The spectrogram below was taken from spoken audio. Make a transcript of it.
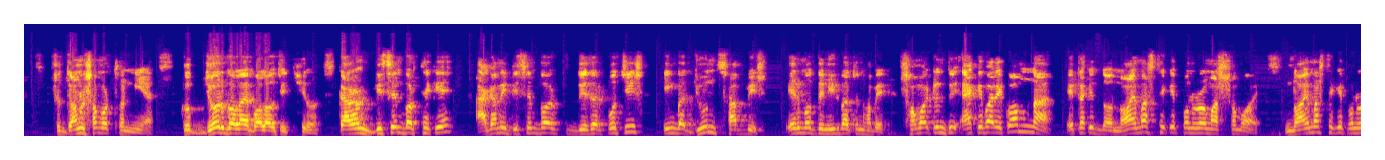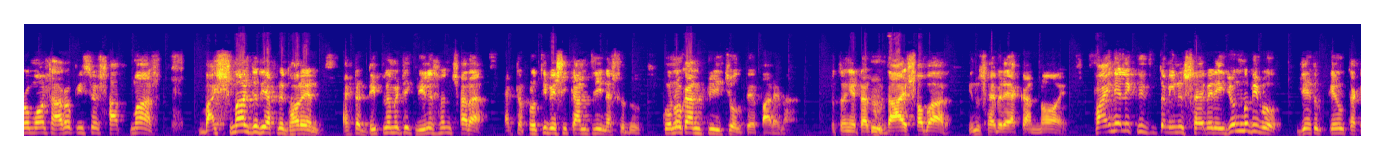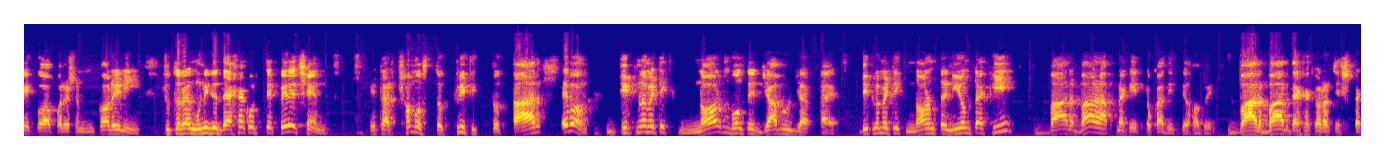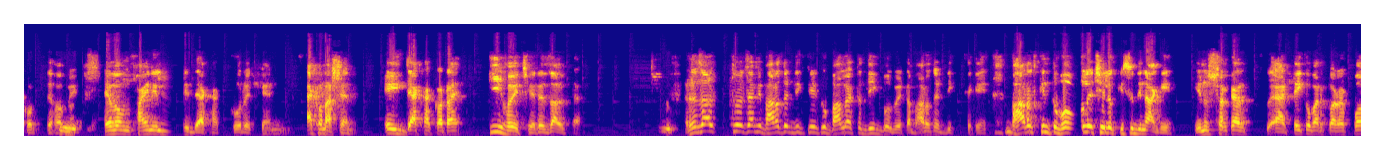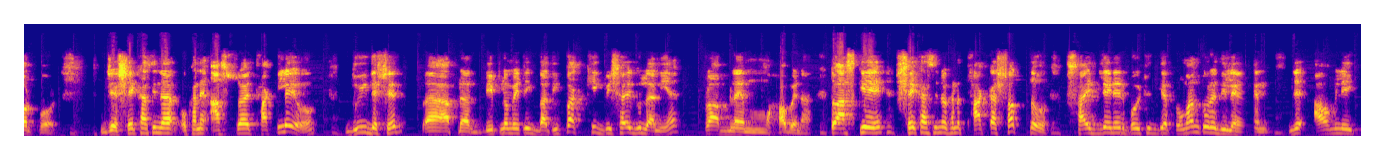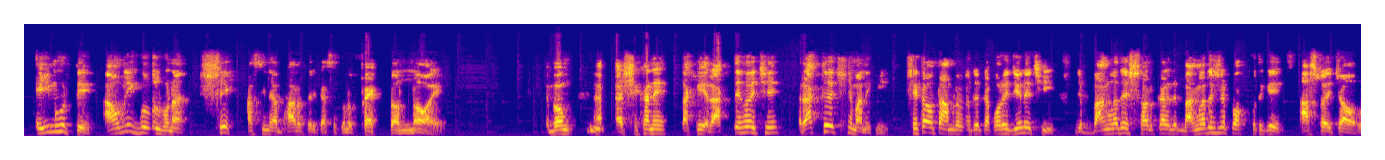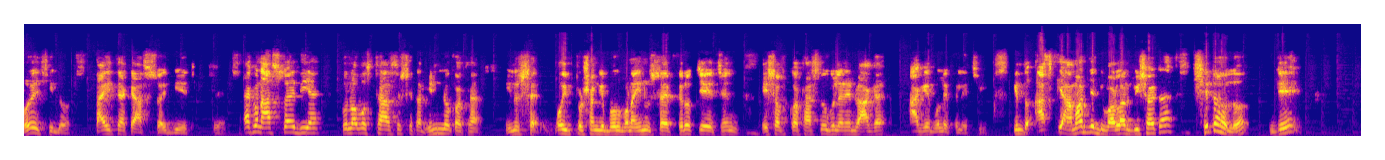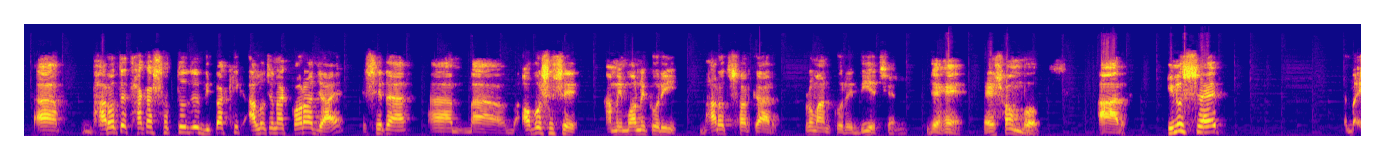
জনসমর্থন নিয়ে, খুব জোর গলায় বলা উচিত ছিল। কারণ ডিসেম্বর থেকে আগামী ডিসেম্বর দুই হাজার পঁচিশ কিংবা জুন ছাব্বিশ এর মধ্যে নির্বাচন হবে। সময় কিন্তু একেবারে কম না। এটা কিন্তু নয় মাস থেকে পনেরো মাস সময়। নয় মাস থেকে পনেরো মাস আরও পিছিয়ে সাত মাস। বাইশ মাস যদি আপনি ধরেন, একটা ডিপ্লোম্যাটিক রিলেশন ছাড়া একটা প্রতিবেশী কান্ট্রি না শুধু, কোনো কান্ট্রি চলতে পারে না। সুতরাং এটা দায় সবার ইনু সাহেবের একা নয়। ফাইনালি কৃতিত্ব আমি ইনু সাহেবের এই জন্য দিব যেহেতু কেউ তাকে কোঅপারেশন করেনি। সুতরাং উনি যে দেখা করতে পেরেছেন এটার সমস্ত কৃতিত্ব তার এবং ডিপ্লোম্যাটিক নর্ম বলতে যা বোঝায় ডিপ্লোম্যাটিক নর্মটা নিয়মটা কি? বারবার আপনাকে টোকা দিতে হবে বারবার দেখা করার চেষ্টা করতে হবে এবং ফাইনালি দেখা করেছেন। এখন আসেন এই দেখা কটায় কি হয়েছে রেজাল্টটা রেজাল্ট হচ্ছে আমি ভারতের দিক থেকে খুব ভালো একটা দিক বলব, এটা ভারতের দিক থেকে। ভারত কিন্তু বলেছিল কিছুদিন আগে, ইউনুস সরকার টেক ওভার করার পর পর, যে শেখ হাসিনা ওখানে আশ্রয় থাকলেও দুই দেশের আপনার ডিপ্লোম্যাটিক বা দ্বিপাক্ষিক বিষয়গুলা নিয়ে প্রবলেম হবে না। তো আজকে শেখ হাসিনা ওখানে থাকা সত্ত্বেও সাইড লাইনের বৈঠক দিয়ে প্রমাণ করে দিলেন যে আওয়ামী লীগ, এই মুহূর্তে আওয়ামী লীগ বলব না, শেখ হাসিনা ভারতের কাছে কোনো ফ্যাক্টর নয়। এবং সেখানে তাকে রাখতে হয়েছে। রাখতে হয়েছে মানে কি? সেটাও তো আমরা যেটা পরে জেনেছি যে বাংলাদেশ সরকার, বাংলাদেশের পক্ষ থেকে আশ্রয় চাওয়া হয়েছিল, তাই তাকে আশ্রয় দিয়েছে। এখন আশ্রয় দিয়ে কোন অবস্থা আছে সেটা ভিন্ন কথা। সাহেব, ওই প্রসঙ্গে বলব না, ইনুস সাহেব ফেরত চেয়েছেন, এসব কথা আসলে আমরা আগে আগে বলে ফেলেছি। কিন্তু আজকে আমার যে বলার বিষয়টা, সেটা হলো যে ভারতে থাকা সত্ত্বেও যে দ্বিপাক্ষিক আলোচনা করা যায়, সেটা অবশেষে আমি মনে করি ভারত সরকার প্রমাণ করে দিয়েছেন যে হ্যাঁ সম্ভব। আর ইনুস সাহেব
